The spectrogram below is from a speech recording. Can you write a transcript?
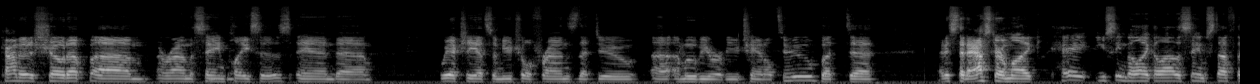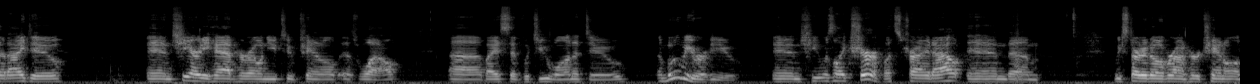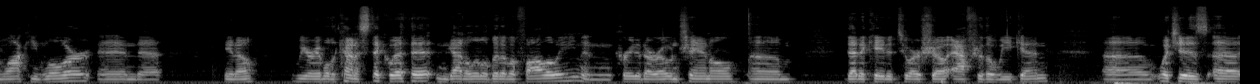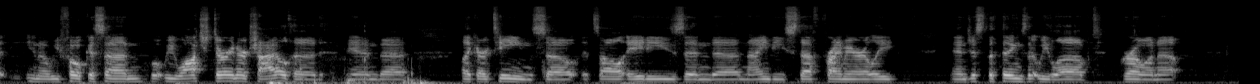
kind of showed up um, around the same places, and um, we actually had some mutual friends that do uh, a movie review channel too. But uh, I just had asked her, I'm like, "Hey, you seem to like a lot of the same stuff that I do," and she already had her own YouTube channel as well. Uh, but I said, "Would you want to do a movie review?" And she was like, "Sure, let's try it out." And um, we started over on her channel, Unlocking Lore, and uh, you know, we were able to kind of stick with it and got a little bit of a following and created our own channel um, dedicated to our show after the weekend. Uh, which is, uh, you know, we focus on what we watched during our childhood and uh, like our teens. So it's all 80s and uh, 90s stuff primarily, and just the things that we loved growing up.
